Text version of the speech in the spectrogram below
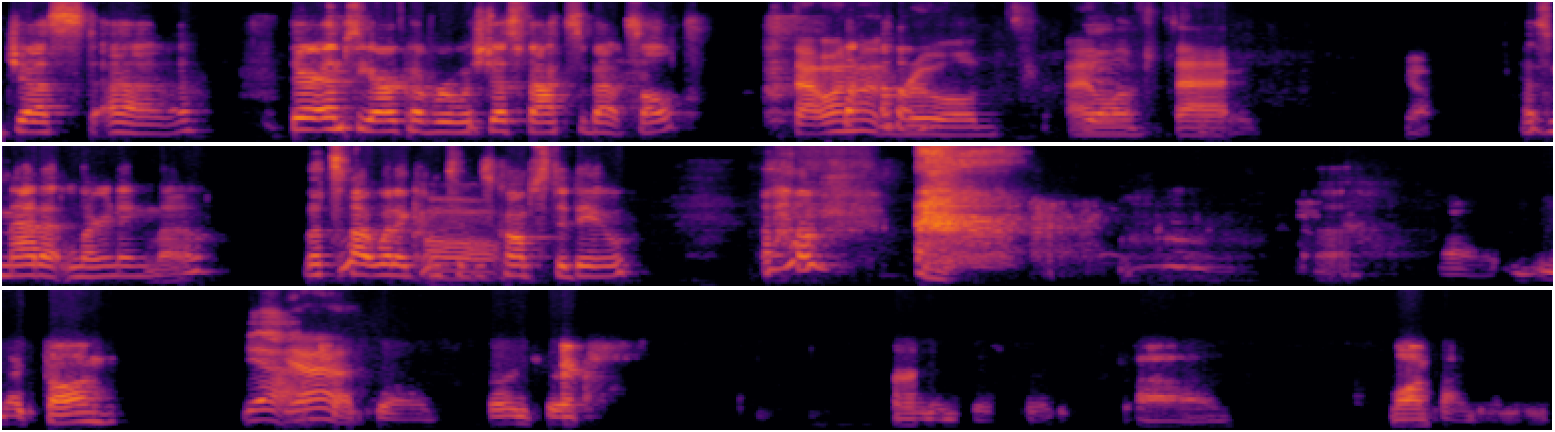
just uh, their MCR cover was just facts about salt. That one ruled. I Yeah. loved that. Yeah. I was mad at learning though. That's not what I come to these Oh. comps to do. Um, uh, Uh, next song, yeah. Yeah. Track 12, Burn Tricks, Burn and Fish Tricks. Uh, long time coming,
